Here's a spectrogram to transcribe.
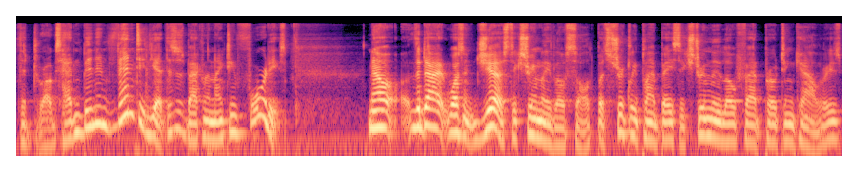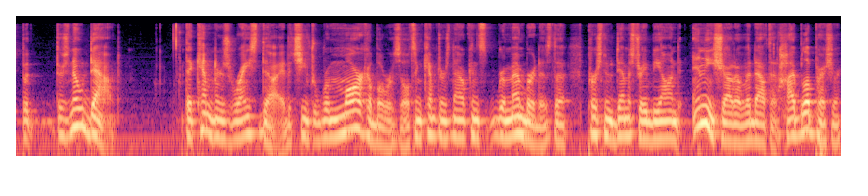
The drugs hadn't been invented yet. This was back in the 1940s. Now, the diet wasn't just extremely low salt, but strictly plant-based, extremely low fat, protein, calories, but there's no doubt that Kempner's rice diet achieved remarkable results, and Kempner is now remembered as the person who demonstrated beyond any shadow of a doubt that high blood pressure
